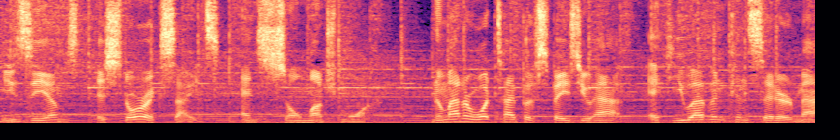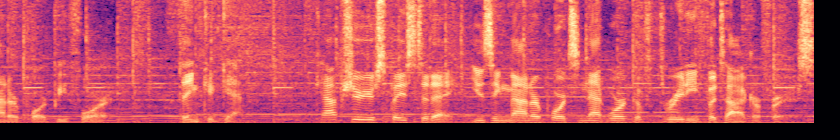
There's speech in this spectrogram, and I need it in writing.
museums, historic sites, and so much more. No matter what type of space you have, if you haven't considered Matterport before, think again. Capture your space today using Matterport's network of 3D photographers.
